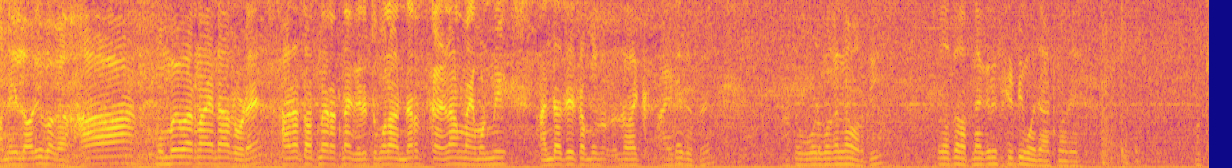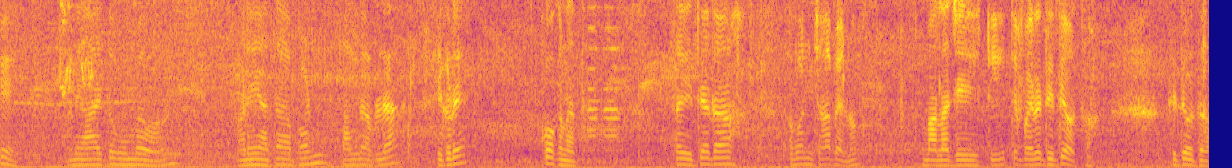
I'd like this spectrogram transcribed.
आणि लॉरी बघा हा मुंबईवरनं येणार रोड आहे. हा जातात रत्नागिरी. तुम्हाला अंधारात कळणार नाही म्हणून मी अंदाजे समोर एक आयडिया देतो आहे आता ओढ बघायला वरती. तो जातो रत्नागिरी सिटीमध्ये आतमध्ये. ओके आणि हा येतो मुंबईवरून. आणि आता आपण चाललो आपल्या इकडे कोकणात. तर इथे आता आपण चहा प्यालो बालाजी टी ते पहिलं तिथे होतं. तिथे होतं.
